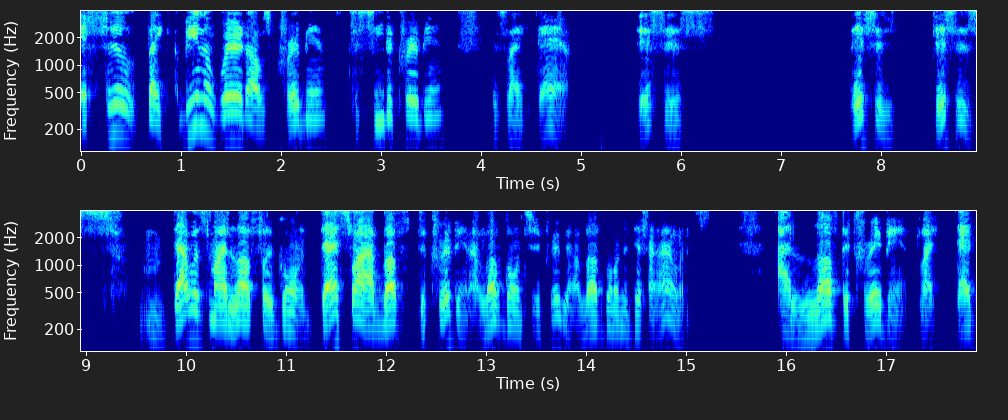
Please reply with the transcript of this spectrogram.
it felt like being aware that I was Caribbean to see the Caribbean, it's like damn, this is this is this is that was my love for going that's why i love the caribbean. I love going to the caribbean. I love going to different islands. I love the caribbean. Like that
